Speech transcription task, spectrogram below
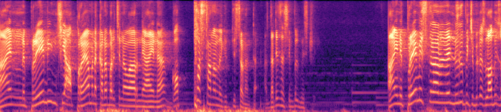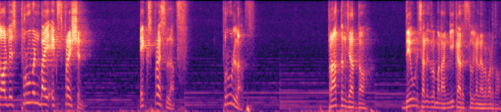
ఆయన్ని ప్రేమించి ఆ ప్రేమను కనబరిచిన వారిని ఆయన గొప్ప స్థానంలోకి ఎత్తిస్తాడంట. That is a simple mystery ఆయన ప్రేమిస్తున్నారని నిరూపించు because love is always proven by expression express love prove love ప్రార్థన చేద్దాం. దేవుని సన్నిధిలో మన అంగీకారస్తులుగా నిలబడదాం.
